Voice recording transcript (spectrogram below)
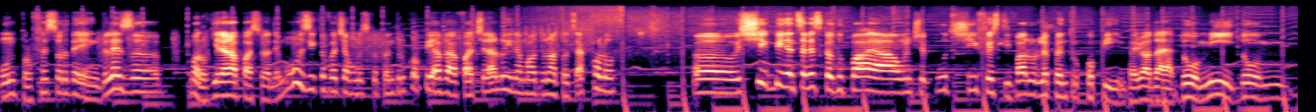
un profesor de engleză, mă rog, el era pasionat de muzică, făcea muzică pentru copii, avea afacerea lui, ne-am adunat toți acolo. Uh, și bineînțeles că după aia au început și festivalurile pentru copii în perioada aia 2000, 2000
